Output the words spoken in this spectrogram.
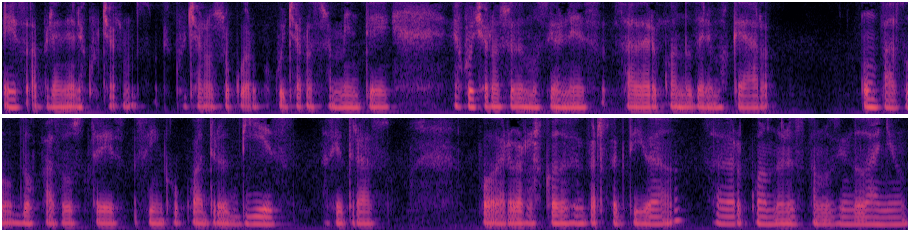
es aprender a escucharnos, escuchar nuestro cuerpo, escuchar nuestra mente, escuchar nuestras emociones, saber cuándo tenemos que dar un paso, dos pasos, tres, cinco, cuatro, diez hacia atrás. Poder ver las cosas en perspectiva, saber cuándo nos estamos haciendo daño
